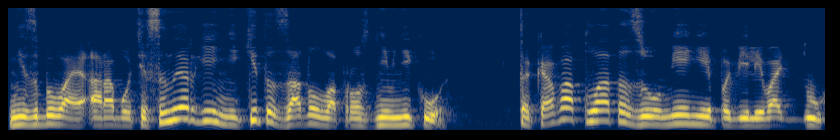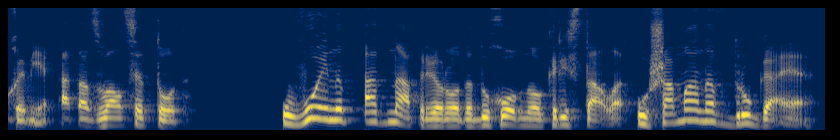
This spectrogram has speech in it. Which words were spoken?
Не забывая о работе с энергией, Никита задал вопрос дневнику. «Такова плата за умение повелевать духами», – отозвался тот. «У воинов одна природа духовного кристалла, у шаманов другая.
